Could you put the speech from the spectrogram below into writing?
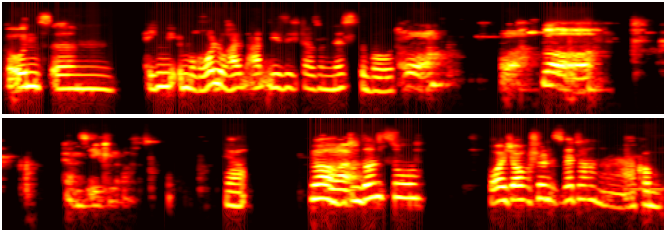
Bei uns ähm, irgendwie im Rollo hatten, hatten die sich da so ein Nest gebaut. Oh. Oh. Oh. Ganz ekelhaft. Ja, Aber- und sonst so, bei euch auch schönes Wetter? Na komm,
